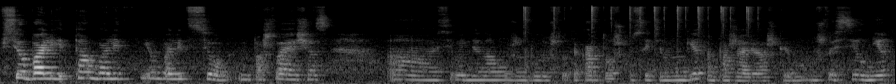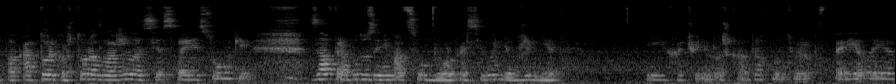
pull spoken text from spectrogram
все болит, там болит, не болит, все. Пошла я сейчас а, сегодня на ужин буду что-то картошку с этим нугетом пожарю ашкой, потому что сил нет, пока только что разложила все свои сумки. Завтра буду заниматься уборкой, сегодня уже нет. И хочу немножко отдохнуть, уже постарела я.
